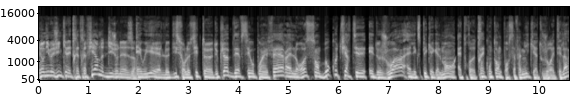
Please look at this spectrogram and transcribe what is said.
Et on imagine qu'elle est très très fière, notre Dijonnaise. Et oui, elle le dit sur le site euh, du club dfco.fr. Elle ressent beaucoup de fierté et de joie. Elle explique également être très contente pour sa famille qui a toujours été là.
